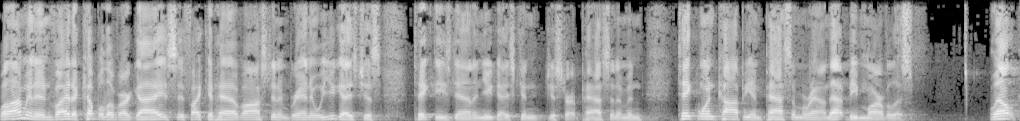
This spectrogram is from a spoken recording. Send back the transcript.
Well, I'm going to invite a couple of our guys. If I could have Austin and Brandon, will you guys just take these down and you guys can just start passing them and take one copy and pass them around. That'd be marvelous. Well,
